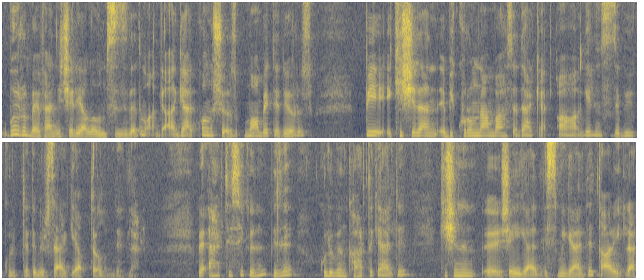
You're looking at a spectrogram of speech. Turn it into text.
buyurun beyefendi içeriye alalım sizi dedim. Gel, gel konuşuyoruz, muhabbet ediyoruz. Bir kişiden, bir kurumdan bahsederken, aa gelin size büyük kulüpte de bir sergi yaptıralım dediler. Ve ertesi günü bize kulübün kartı geldi. Kişinin e, şeyi geldi, ismi geldi, tarihler.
